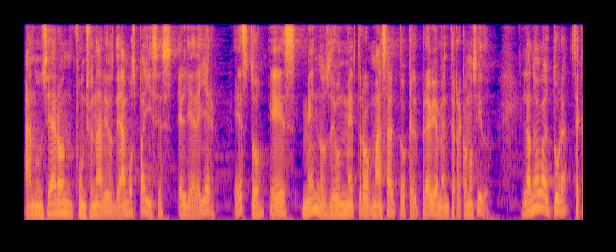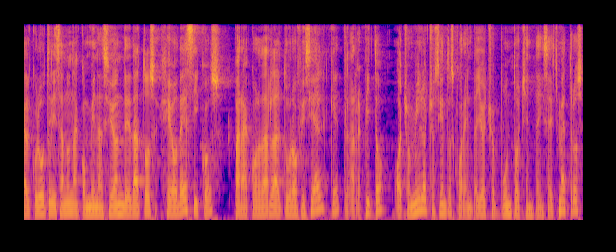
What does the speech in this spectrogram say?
anunciaron funcionarios de ambos países el día de ayer. Esto es menos de un metro más alto que el previamente reconocido. La nueva altura se calculó utilizando una combinación de datos geodésicos para acordar la altura oficial, que, te la repito, 8.848.86 metros,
